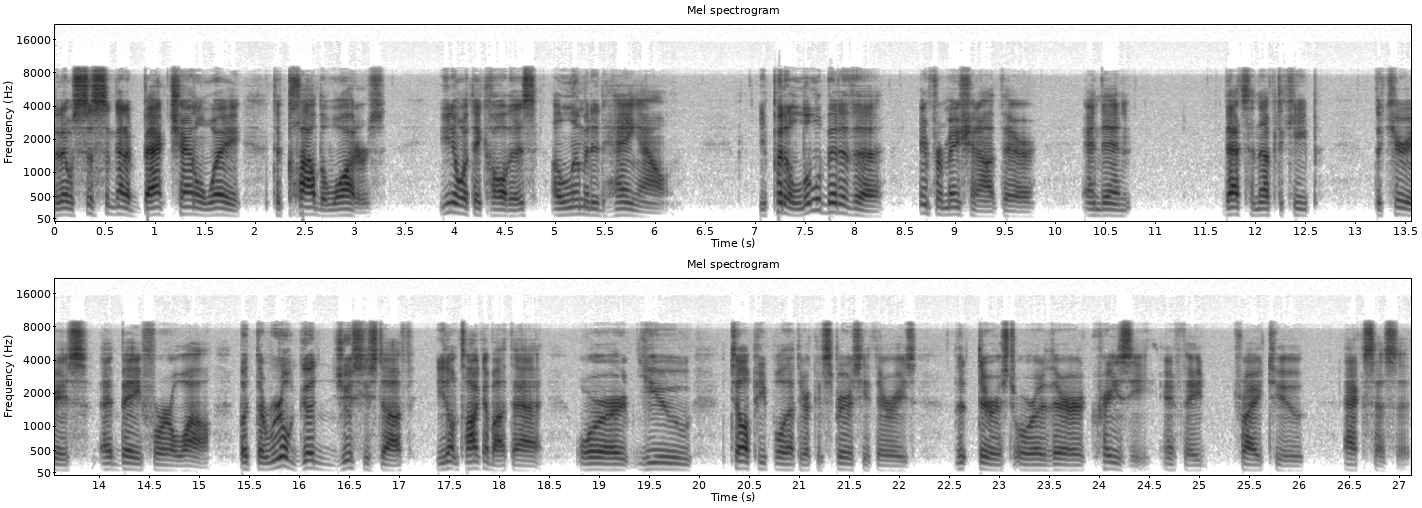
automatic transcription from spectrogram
that it was just some kind of back channel way to cloud the waters. You know what they call this? A limited hangout. You put a little bit of the information out there, and then that's enough to keep the curious at bay for a while. But the real good, juicy stuff, you don't talk about that, or you tell people that they're conspiracy theories, theorists, or they're crazy if they try to access it.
